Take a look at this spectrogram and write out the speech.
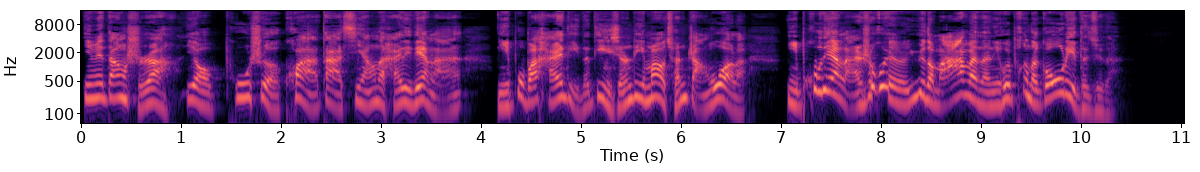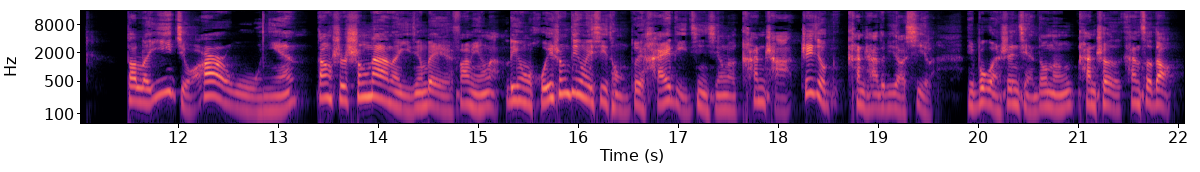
因为当时啊，要铺设跨大西洋的海底电缆，你不把海底的地形地貌全掌握了，你铺电缆是会遇到麻烦的，你会碰到沟里头去的。到了一九二五年，当时声呐呢已经被发明了，利用回声定位系统对海底进行了勘察，这就勘察的比较细了，你不管深浅都能勘测勘测到。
